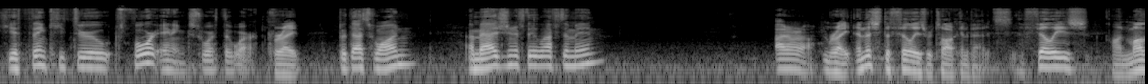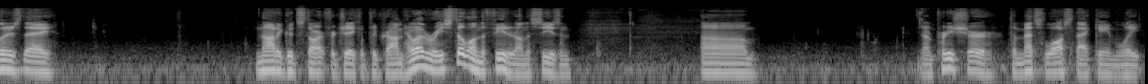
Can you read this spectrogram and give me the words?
you think he threw four innings worth of work, right? but that's one. Imagine if they left him in. I don't know. Right, and this is the Phillies we're talking about. It's the Phillies on Mother's Day. Not a good start for Jacob DeGrom. However, he's still undefeated on the season. Um, I'm pretty sure the Mets lost that game late.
